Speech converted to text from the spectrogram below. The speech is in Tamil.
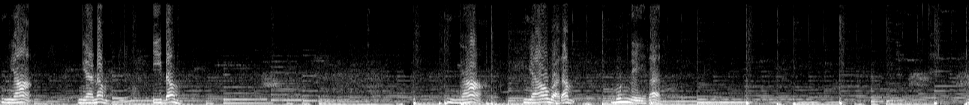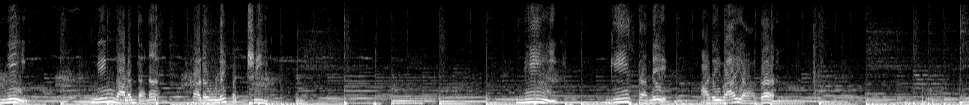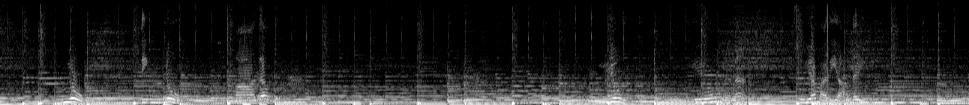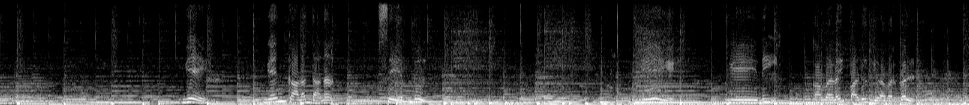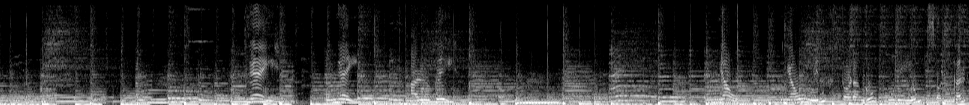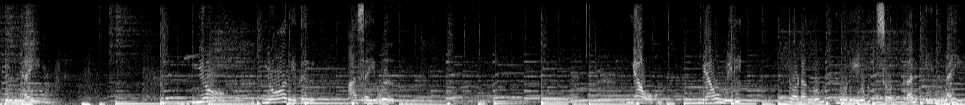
ஞா ஞனம் இடம். ஞா ஞாவரம் முன்னேற நீ நீங்காலந்தன கடவுளை பற்றி. கீத்தலே அடைவாயாக. ஏ எங்கலந்தன சேர்ந்து. ஏ ஏதி கவலைப்படுகிறவர்கள். சொற்கள் இல்லை. ஞோ ஞோரிது அசைவு. தொடங்கும் முடியும் சொற்கள் இல்லை.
